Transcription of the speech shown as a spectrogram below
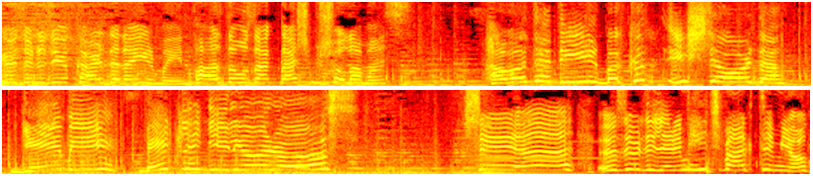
Gözünüzü yukarıdan ayırmayın. Fazla uzaklaşmış olamaz. Havada değil bakın işte orada. Gaby bekle geliyoruz. Şey, e, özür dilerim hiç vaktim yok.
